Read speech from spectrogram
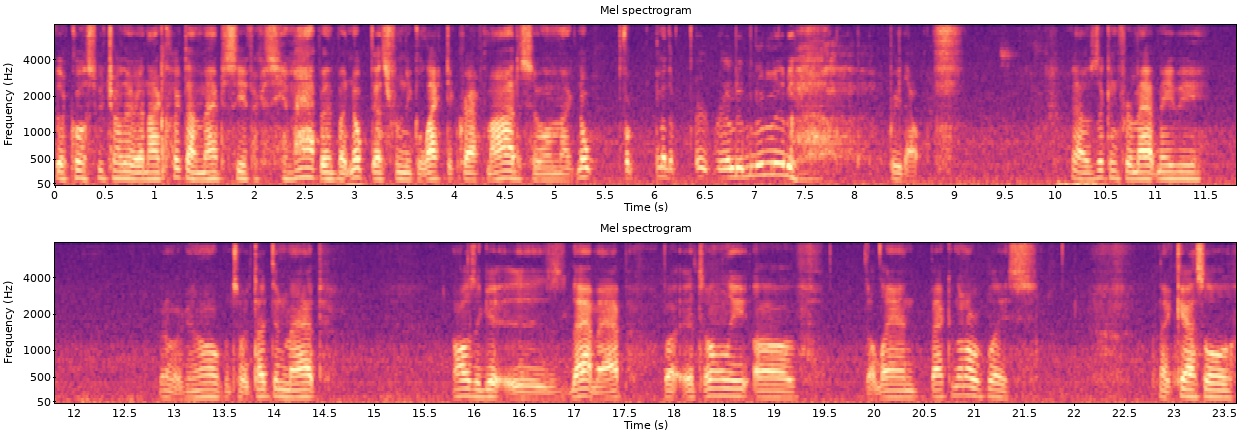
They're close to each other, and I clicked on map to see if I could see a map, but nope, that's from the Galacticraft mod, so I'm like, nope, breathe out. Yeah, I was looking for a map, maybe, but I'm looking open, so I typed in map, all I get is that map, but it's only of the land back in the normal place. That castle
